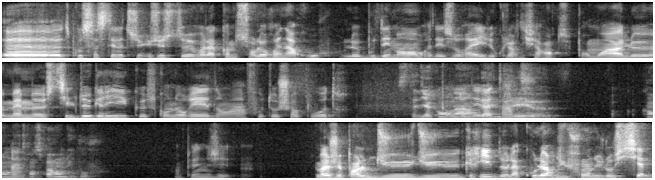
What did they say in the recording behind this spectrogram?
Euh, du coup, ça c'était là-dessus. Juste, euh, voilà, comme sur le renard roux, le bout des membres et des oreilles de couleurs différentes. Pour moi, le même style de gris que ce qu'on aurait dans un Photoshop ou autre. C'est-à-dire quand on a un PNG, euh, quand on Hein est transparent du coup. Un PNG. Moi, je parle du, du gris, de la couleur du fond du logiciel.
